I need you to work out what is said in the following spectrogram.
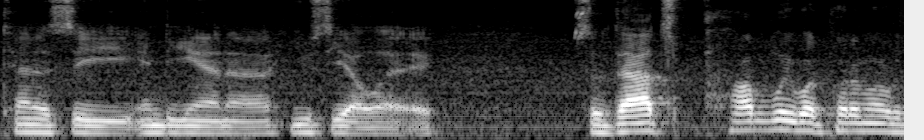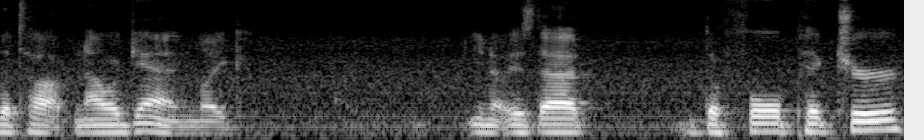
Tennessee, Indiana, UCLA. So that's probably what put them over the top. Now, again, like, you know, is that the full picture?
